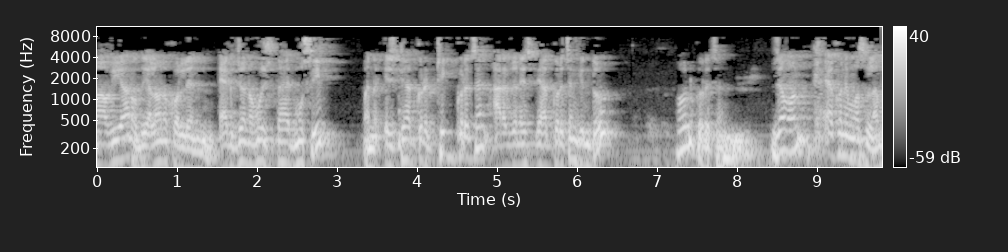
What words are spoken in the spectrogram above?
আলম করলেন। একজন মুজতাহেদ মুসিব মানে ইজতেহাদ করে ঠিক করেছেন আর একজন ইজতেহাদ করেছেন কিন্তু ভুল করেছেন। যেমন, এখনই মসলাম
